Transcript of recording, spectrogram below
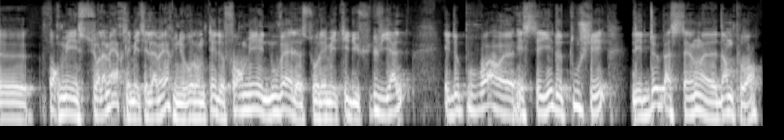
de former sur la mer, les métiers de la mer, une volonté de former nouvelle sur les métiers du fluvial et de pouvoir euh, essayer de toucher les deux bassins d'emploi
